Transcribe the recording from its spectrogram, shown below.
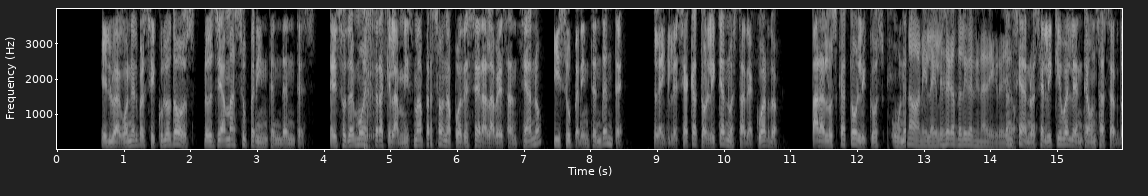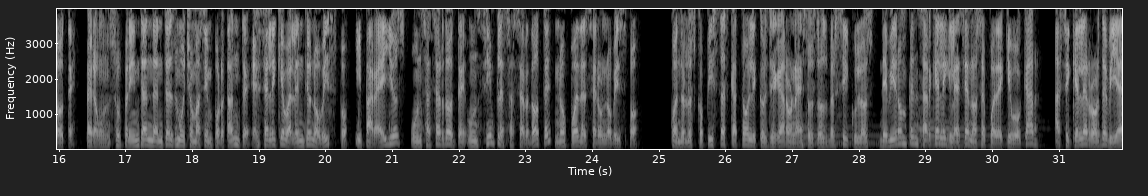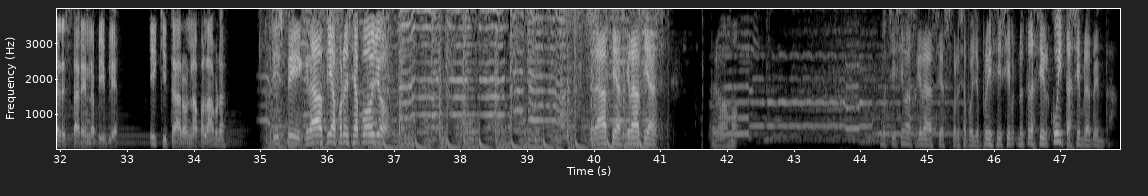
Y luego en el versículo 2, los llama superintendentes. Eso demuestra que la misma persona puede ser a la vez anciano y superintendente. La Iglesia Católica no está de acuerdo. Para los católicos, un No, ni la Iglesia Católica ni nadie, creo anciano es el equivalente a un sacerdote, pero un superintendente es mucho más importante, es el equivalente a un obispo, y para ellos, un sacerdote, un simple sacerdote, no puede ser un obispo. Cuando los copistas católicos llegaron a esos dos versículos, debieron pensar que la iglesia no se puede equivocar, así que el error debía de estar en la Biblia. Y quitaron la palabra. Cristi, gracias por ese apoyo. Gracias, gracias. Pero vamos. Muchísimas gracias por ese apoyo. Prici, siempre- nuestra circuita siempre atenta.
